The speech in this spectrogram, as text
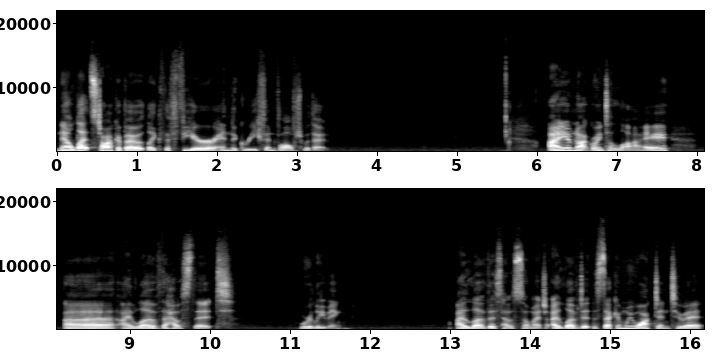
Now let's talk about like the fear and the grief involved with it. I am not going to lie uh, i love the house that we're leaving. I love this house so much. I loved it the second we walked into it.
